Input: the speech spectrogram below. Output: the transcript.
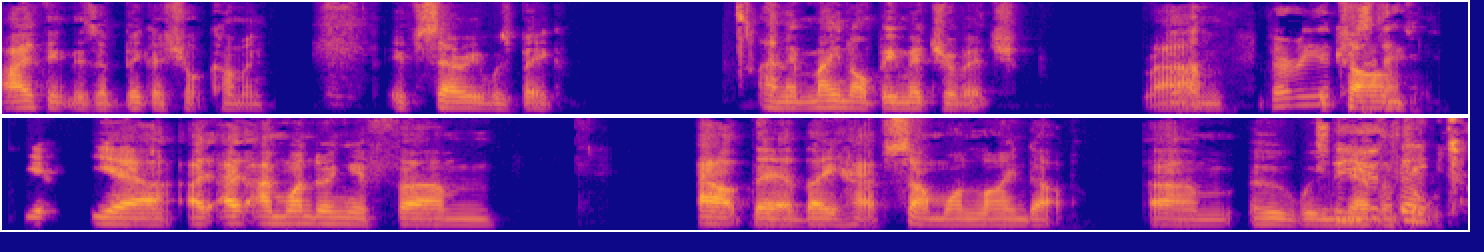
I think there's a bigger shock coming. If Seri was big, and it may not be Mitrovic. Um, Very interesting. Y- Yeah, I, I, I'm wondering if um, out there they have someone lined up um, who we So you never think- thought.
